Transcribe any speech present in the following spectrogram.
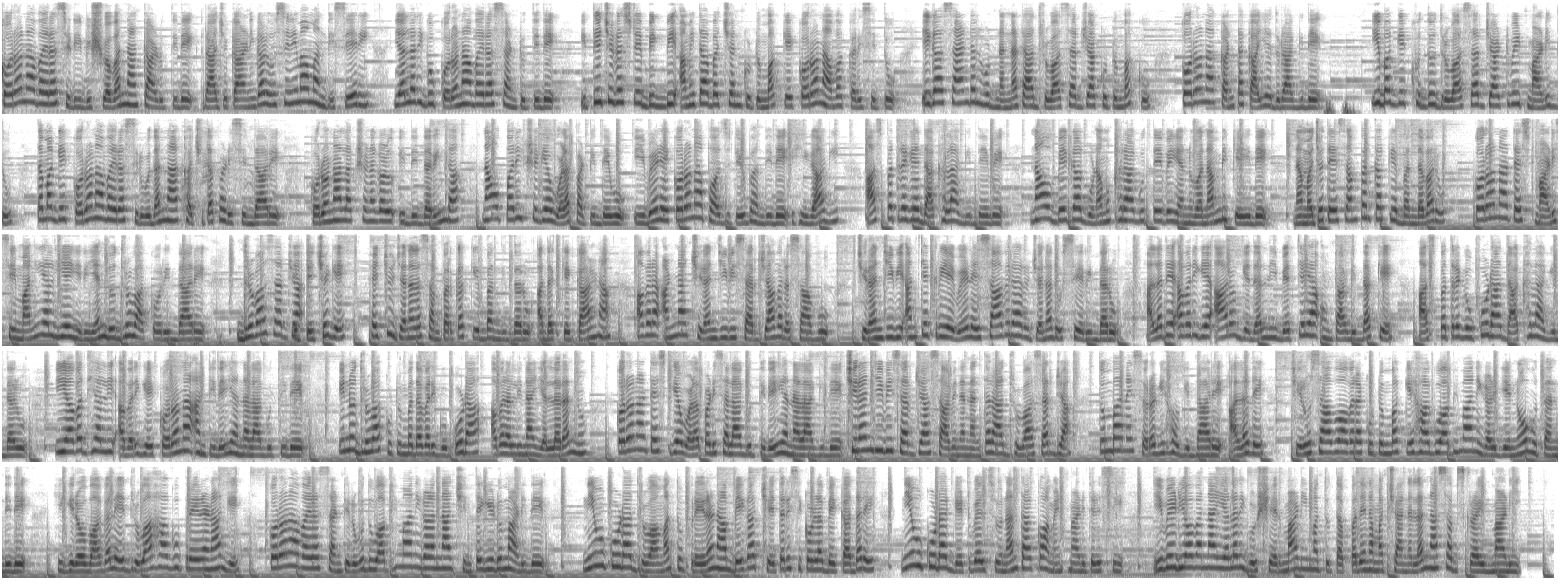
Corona virus ಇಡೀ ವಿಶ್ವವನ್ನ ಕಾಡುತ್ತಿದೆ. ರಾಜಕಾರಣಿಗಳು ಸಿನಿಮಾ ಮಂದಿ ಸೇರಿ ಎಲ್ಲರಿಗೂ ಕೊರೋನಾ ವೈರಸ್ ಅಂಟುತ್ತಿದೆ. ಇತ್ತೀಚೆಗಷ್ಟೇ ಬಿಗ್ ಬಿ ಅಮಿತಾಬ್ ಬಚ್ಚನ್ ಕುಟುಂಬಕ್ಕೆ ಕೊರೋನಾ ವಕ್ಕರಿಸಿತ್ತು. ಈಗ ಸ್ಯಾಂಡಲ್ವುಡ್ನ ನಟ ಧ್ರುವ ಸರ್ಜಾ ಕುಟುಂಬಕ್ಕೂ ಕೊರೋನಾ ಕಂಟಕ ಎದುರಾಗಿದೆ. ಈ ಬಗ್ಗೆ ಖುದ್ದು ಧ್ರುವ ಸರ್ಜಾ ಟ್ವೀಟ್ ಮಾಡಿದ್ದು, ತಮಗೆ ಕೊರೋನಾ ವೈರಸ್ ಇರುವುದನ್ನು ಖಚಿತಪಡಿಸಿದ್ದಾರೆ. ಕೊರೋನಾ ಲಕ್ಷಣಗಳು ಇದ್ದಿದ್ದರಿಂದ ನಾವು ಪರೀಕ್ಷೆಗೆ ಒಳಪಟ್ಟಿದ್ದೆವು. ಈ ವೇಳೆ ಕೊರೋನಾ ಪಾಸಿಟಿವ್ ಬಂದಿದೆ. ಹೀಗಾಗಿ ಆಸ್ಪತ್ರೆಗೆ ದಾಖಲಾಗಿದ್ದೇವೆ. ನಾವು ಬೇಗ ಗುಣಮುಖರಾಗುತ್ತೇವೆ ಎನ್ನುವ ನಂಬಿಕೆ ಇದೆ. ನಮ್ಮ ಜೊತೆ ಸಂಪರ್ಕಕ್ಕೆ ಬಂದವರು ಕೊರೋನಾ ಟೆಸ್ಟ್ ಮಾಡಿಸಿ ಮನೆಯಲ್ಲಿಯೇ ಇರಿ ಎಂದು ಧ್ರುವ ಕೋರಿದ್ದಾರೆ. ಧ್ರುವ ಸರ್ಜಾ ಇತ್ತೀಚೆಗೆ ಹೆಚ್ಚು ಜನರ ಸಂಪರ್ಕಕ್ಕೆ ಬಂದಿದ್ದರು. ಅದಕ್ಕೆ ಕಾರಣ ಅವರ ಅಣ್ಣ ಚಿರಂಜೀವಿ ಸರ್ಜಾ ಅವರ ಸಾವು. ಚಿರಂಜೀವಿ ಅಂತ್ಯಕ್ರಿಯೆ ವೇಳೆ ಸಾವಿರಾರು ಜನರು ಸೇರಿದ್ದರು. ಅಲ್ಲದೆ ಅವರಿಗೆ ಆರೋಗ್ಯದಲ್ಲಿ ವ್ಯತ್ಯಯ ಉಂಟಾಗಿದ್ದಕ್ಕೆ ಆಸ್ಪತ್ರೆಗೂ ಕೂಡ ದಾಖಲಾಗಿದ್ದರು. ಈ ಅವಧಿಯಲ್ಲಿ ಅವರಿಗೆ ಕೊರೋನಾ ಅಂಟಿದೆ ಎನ್ನಲಾಗುತ್ತಿದೆ. ಇನ್ನು ಧ್ರುವ ಕುಟುಂಬದವರಿಗೂ ಕೂಡ ಅವರಲ್ಲಿನ ಎಲ್ಲರನ್ನೂ ಕೊರೋನಾ ಟೆಸ್ಟ್ಗೆ ಒಳಪಡಿಸಲಾಗುತ್ತಿದೆ ಎನ್ನಲಾಗಿದೆ. ಚಿರಂಜೀವಿ ಸರ್ಜಾ ಸಾವಿನ ನಂತರ ಧ್ರುವ ಸರ್ಜಾ ತುಂಬಾನೇ ಸೊರಗಿ ಹೋಗಿದ್ದಾರೆ. ಅಲ್ಲದೆ ಚಿರು ಸಾವು ಅವರ ಕುಟುಂಬಕ್ಕೆ ಹಾಗೂ ಅಭಿಮಾನಿಗಳಿಗೆ ನೋವು ತಂದಿದೆ. ಹೀಗಿರುವಾಗಲೇ ಧ್ರುವ ಹಾಗೂ ಪ್ರೇರಣಾಗೆ ಕೊರೋನಾ ವೈರಸ್ ಅಂಟಿರುವುದು ಅಭಿಮಾನಿಗಳನ್ನ ಚಿಂತೆಗೀಡು ಮಾಡಿದೆ. ನೀವು ಕೂಡ ಧ್ರುವ ಮತ್ತು ಪ್ರೇರಣಾ ಬೇಗ ಚೇತರಿಸಿಕೊಳ್ಳಬೇಕಾದರೆ ನೀವು ಕೂಡ ಗೆಟ್ ವೆಲ್ ಸೂನ್ ಅಂತ ಕಾಮೆಂಟ್ ಮಾಡಿ ತಿಳಿಸಿ. ಈ ವಿಡಿಯೋವನ್ನು ಎಲ್ಲರಿಗೂ ಶೇರ್ ಮಾಡಿ ಮತ್ತು ತಪ್ಪದೇ ನಮ್ಮ ಚಾನೆಲನ್ನು ಸಬ್ಸ್ಕ್ರೈಬ್ ಮಾಡಿ.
